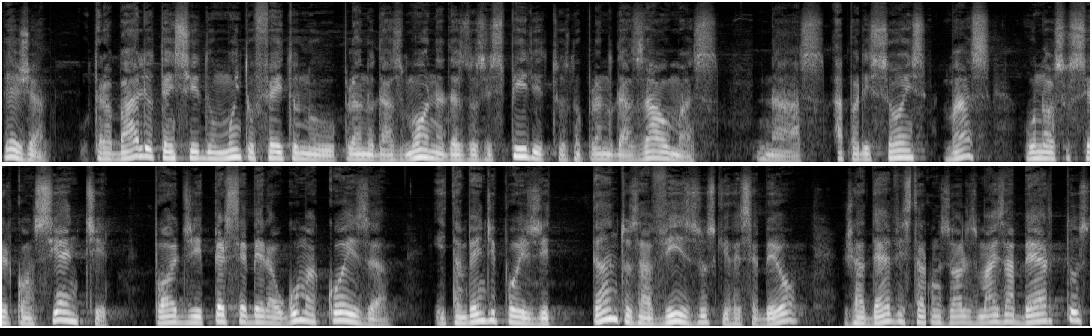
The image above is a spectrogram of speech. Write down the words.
Veja, o trabalho tem sido muito feito no plano das mônadas, dos espíritos, no plano das almas, nas aparições, mas o nosso ser consciente pode perceber alguma coisa e também depois de tantos avisos que recebeu, já deve estar com os olhos mais abertos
